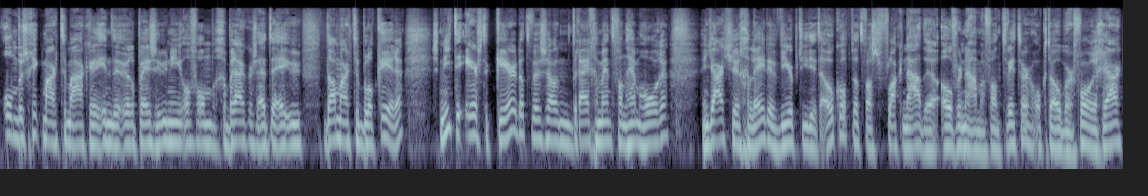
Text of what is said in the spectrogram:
onbeschikbaar te maken in de Europese Unie. Of om gebruikers uit de EU dan maar te blokkeren. Het is niet de eerste keer dat we zo'n dreigement van hem horen. Een jaartje geleden wierp hij dit ook op. Dat was vlak na de overname van Twitter, oktober vorig jaar.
